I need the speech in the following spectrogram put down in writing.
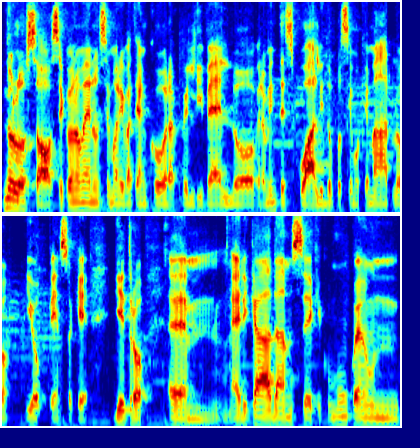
Non lo so, secondo me non siamo arrivati ancora a quel livello veramente squallido, possiamo chiamarlo. Io penso che dietro ehm, Eric Adams, che comunque è un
